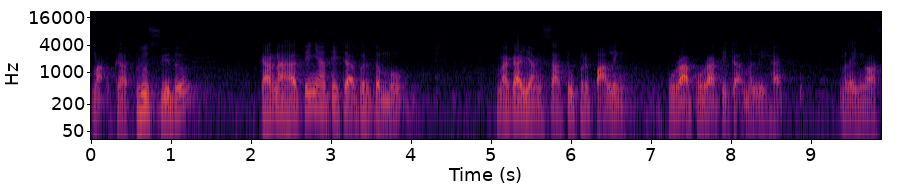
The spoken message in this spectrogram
mak gabrus gitu, karena hatinya tidak bertemu, maka yang satu berpaling, pura-pura tidak melihat, melengos.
